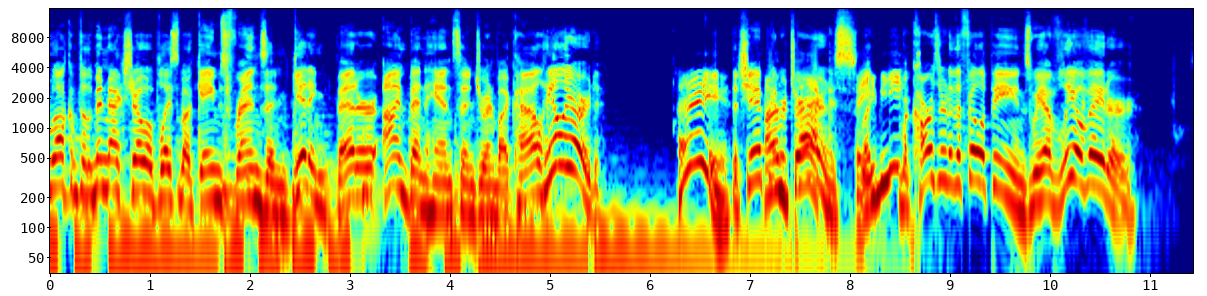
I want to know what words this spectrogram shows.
Hello and welcome to the MinnMax Show, a place about games, friends, and getting better. I'm Ben Hanson, joined by Kyle Hilliard. Hey, The champion I'm returns. back, Like baby. MacArthur to the Philippines. We have Leo Vader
